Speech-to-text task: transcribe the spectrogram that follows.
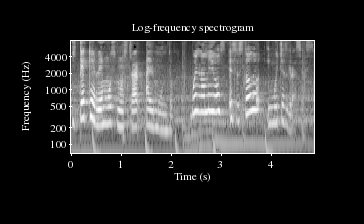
y qué queremos mostrar al mundo. Bueno amigos, eso es todo y muchas gracias.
